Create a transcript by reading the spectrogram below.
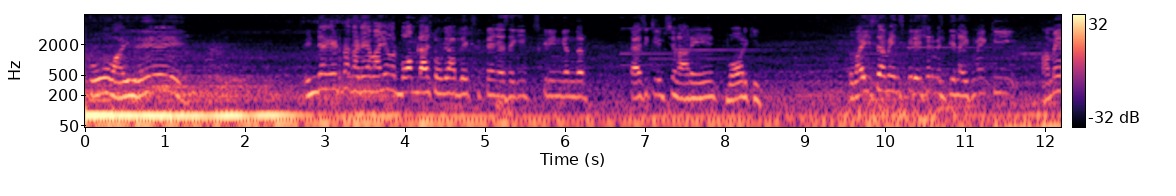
ओ भाई रे। इंडिया गेट पे खड़े हैं भाई और बॉम्ब ब्लास्ट हो गया आप देख सकते हैं जैसे कि स्क्रीन के अंदर ऐसी क्लिप्स चला रहे हैं वॉर की। तो भाई इससे हमें इंस्पिरेशन मिलती है लाइफ में कि हमें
